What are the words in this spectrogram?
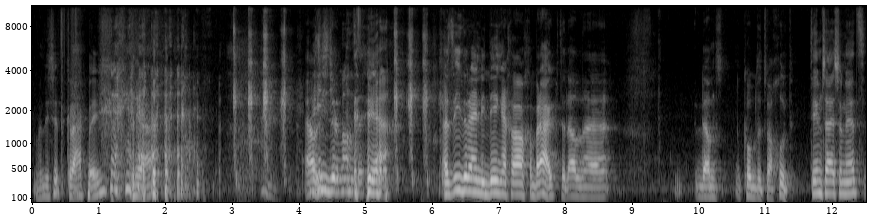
wat is het, kraakbeen. ja. Als, ieder- ja. Als iedereen die dingen gewoon gebruikt, dan, eh, dan komt het wel goed. Tim zei zo net,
